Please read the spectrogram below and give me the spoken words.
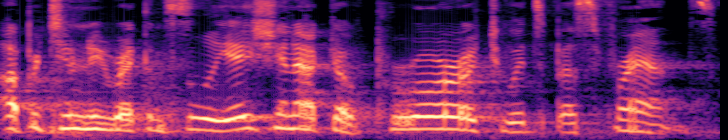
Opportunity Reconciliation Act of PRWORA to its best friends.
